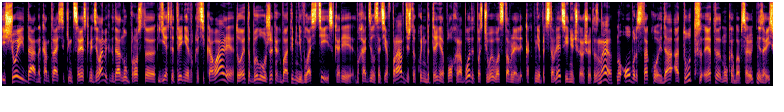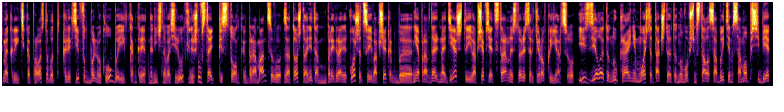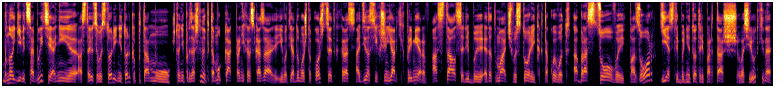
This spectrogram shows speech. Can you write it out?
Еще и, да, на контрасте с какими-то советскими делами, когда, ну, просто, если тренеров критиковали, то это было уже как бы от имени властей, скорее. Выходила статья в «Правде», что какой-нибудь тренер плохо работает, после чего его отставляли. Как мне представляется, я не очень хорошо это знаю, но образ такой, да. А тут это, ну, как бы абсолютно независимая критика. Просто вот коллектив футбольного клуба и конкретно лично Василий Уткин решил вставить пистон как бы Романцеву за то, что они там проиграли кошицы и вообще как бы не оправдали надежды и вообще вся эта странная история с рокировкой Ярцеву. И сделал это, ну, крайне мощно, так что это, ну, в общем, стало событием само по себе. Многие ведь события, они остаются в истории не только потому, что они произошли, но и потому, как про них рассказали. И вот я думаю, что Кошица — это как раз один из таких очень ярких примеров. Остался ли бы этот матч в истории как такой вот образцовый позор, если бы не тот репортаж Василия Уткина,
